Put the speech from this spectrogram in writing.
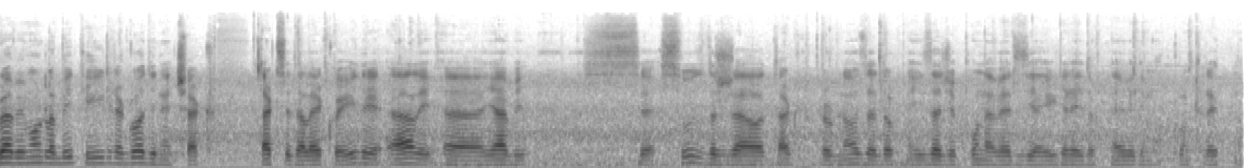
koja bi mogla biti igra godine čak. Tak se daleko ide, ali e, ja bi se suzdržao takvih prognoza dok ne izađe puna verzija igre i dok ne vidimo konkretno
